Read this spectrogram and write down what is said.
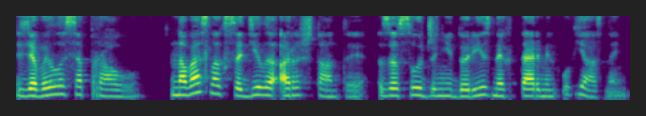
з'явилося прау. На веслах сиділи арештанти, засуджені до різних термін ув'язнень.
